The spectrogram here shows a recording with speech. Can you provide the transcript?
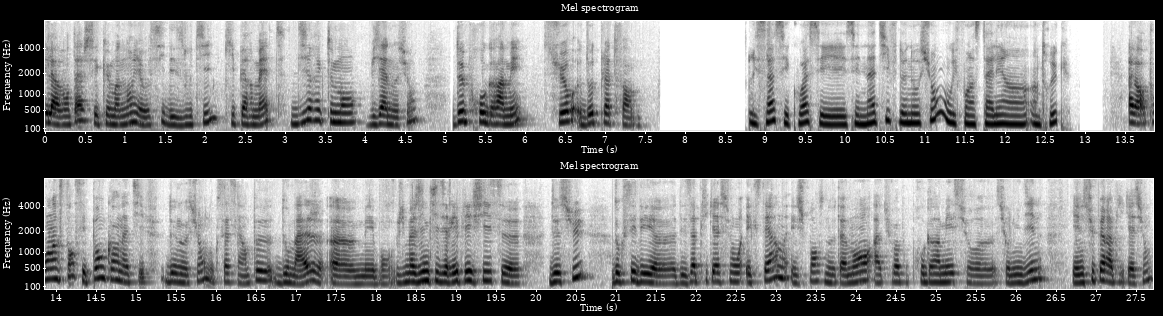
Et l'avantage, c'est que maintenant, il y a aussi des outils qui permettent directement, via Notion, de programmer sur d'autres plateformes. Et ça, c'est quoi? C'est natif de Notion ou il faut installer un, truc? Alors pour l'instant, c'est pas encore natif de Notion, donc ça c'est un peu dommage, euh, mais bon, j'imagine qu'ils y réfléchissent euh, dessus. Donc c'est des, euh, des, applications externes et je pense notamment à, tu vois, pour programmer sur, sur LinkedIn, il y a une super application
